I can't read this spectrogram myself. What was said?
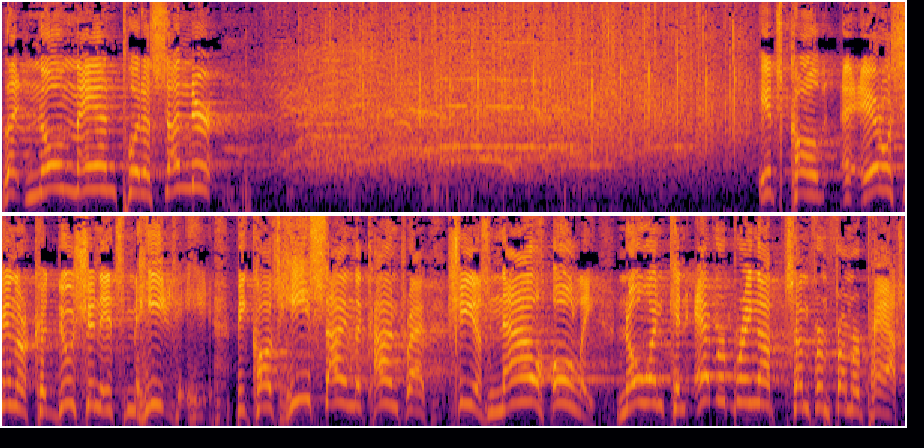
Let no man put asunder. It's called uh, Eroshin or Kedushin. It's he, he, because he signed the contract. She is now holy. No one can ever bring up something from her past.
